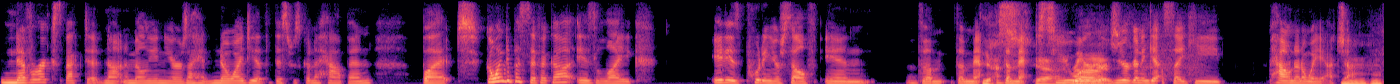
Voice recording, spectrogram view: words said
never expected, not in a million years. I had no idea that this was going to happen. But going to Pacifica is like it is putting yourself in the the mix. Yes, the mix. yeah, you really are is. you're going to get psyche pounding away at you. Mhm.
